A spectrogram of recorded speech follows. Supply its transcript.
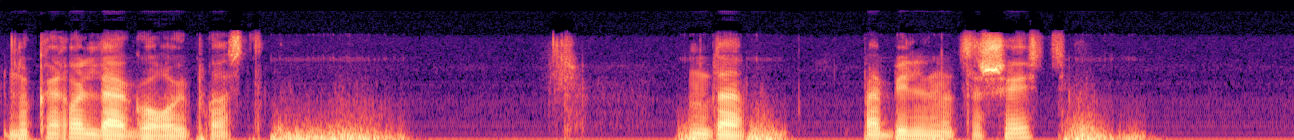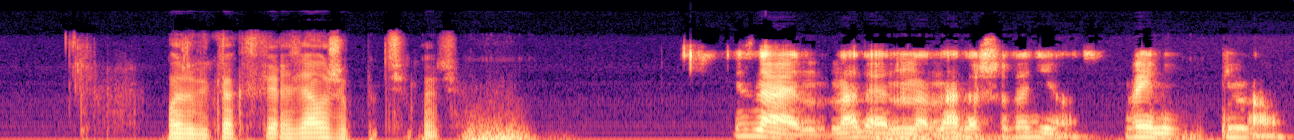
Ну, король, да, голый просто. Ну да, побили на c6. Может быть, как-то ферзя уже подтянуть? Не знаю, надо, на- надо что-то делать. Времени мало.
